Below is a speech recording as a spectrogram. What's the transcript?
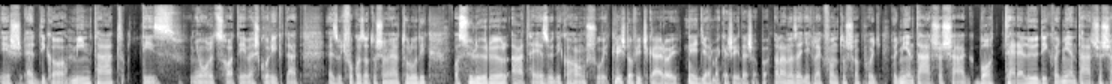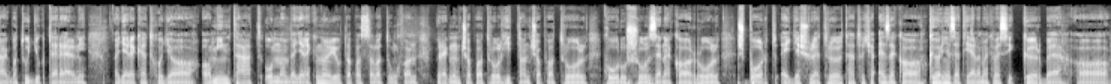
és eddig a mintát 10-8-6 éves korig, tehát ez úgy fokozatosan eltolódik, a szülőről áthelyeződik a hangsúly. Kristofics Károly, négy gyermekes édesapa. Talán az egyik legfontosabb, hogy, hogy milyen társaságba terelődik, vagy milyen társaságba tudjuk terelni a gyereket, hogy a, a mintát onnan vegyenek. Nagyon jó tapasztalatunk van Regnum csapatról, Hittan csapatról, kórusról, zenekarról, sport egyesületről, tehát hogyha ezek a környezeti elemek veszik körbe a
